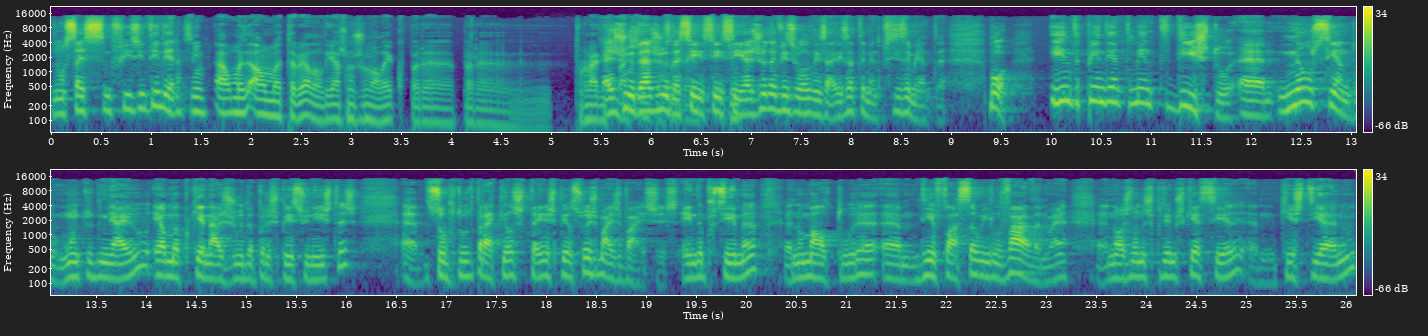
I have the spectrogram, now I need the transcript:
Não sei se me fiz entender. Sim, há uma, há uma tabela, aliás, no Jornal Eco para, para tornar isto Ajuda, ajuda, sim, sim, sim, ajuda a visualizar, exatamente, precisamente. Bom, Independentemente disto, eh, não sendo muito dinheiro, é uma pequena ajuda para os pensionistas, eh, sobretudo para aqueles que têm as pensões mais baixas. Ainda por cima, eh, numa altura de inflação elevada, não é? Nós não nos podemos esquecer que este ano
